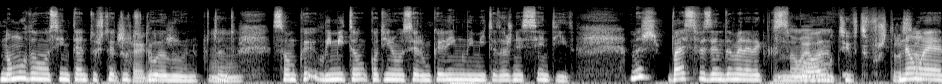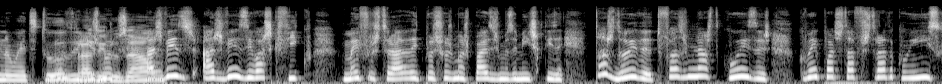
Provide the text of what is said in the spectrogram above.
não mudam assim tanto o estatuto do aluno, portanto, uhum. são, limitam, continuam a ser um bocadinho limitadores nesse sentido. Mas vai-se fazendo da maneira que se não pode. Não é um motivo de frustração. Não é, não é de tudo. Não traz ilusão. Às vezes, às vezes eu acho que fico meio frustrada e depois são os meus pais e os meus amigos que dizem: estás doida, tu fazes milhares de coisas, como é que podes estar frustrada com isso?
